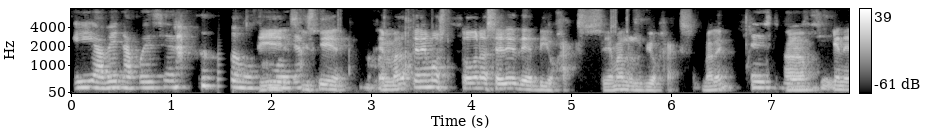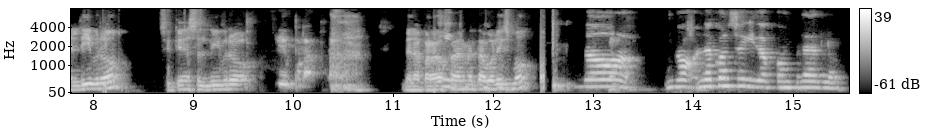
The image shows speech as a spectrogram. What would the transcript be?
y avena, puede ser. Sí, sí, sí. En Match tenemos toda una serie de biohacks, se llaman los biohacks, ¿vale? Ah, sí. En el libro, si tienes el libro de la paradoja sí. del metabolismo. No, no, no he conseguido comprarlo.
